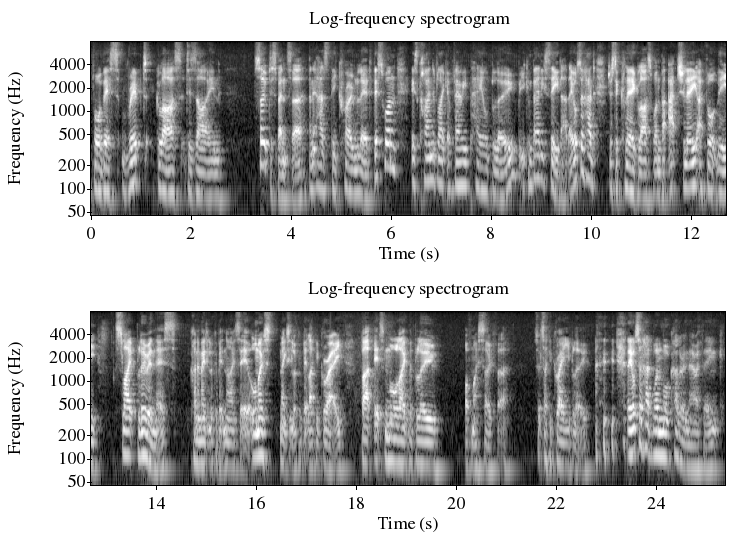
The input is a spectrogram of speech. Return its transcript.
for this ribbed glass design soap dispenser and it has the chrome lid. This one is kind of like a very pale blue, but you can barely see that. They also had just a clear glass one, but actually I thought the slight blue in this kind of made it look a bit nicer. It almost makes it look a bit like a grey, but it's more like the blue of my sofa. So it's like a grey blue. they also had one more colour in there, I think,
